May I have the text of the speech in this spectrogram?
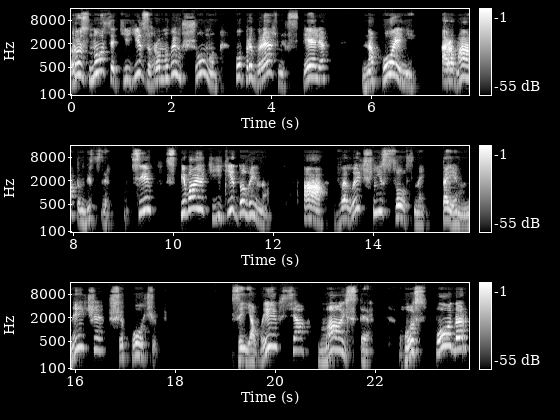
розносять її з громовим шумом по прибережних скелях, напоєні ароматом від серці, співають її долинам, а величні сосни таємниче шепочуть. З'явився майстер, господар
